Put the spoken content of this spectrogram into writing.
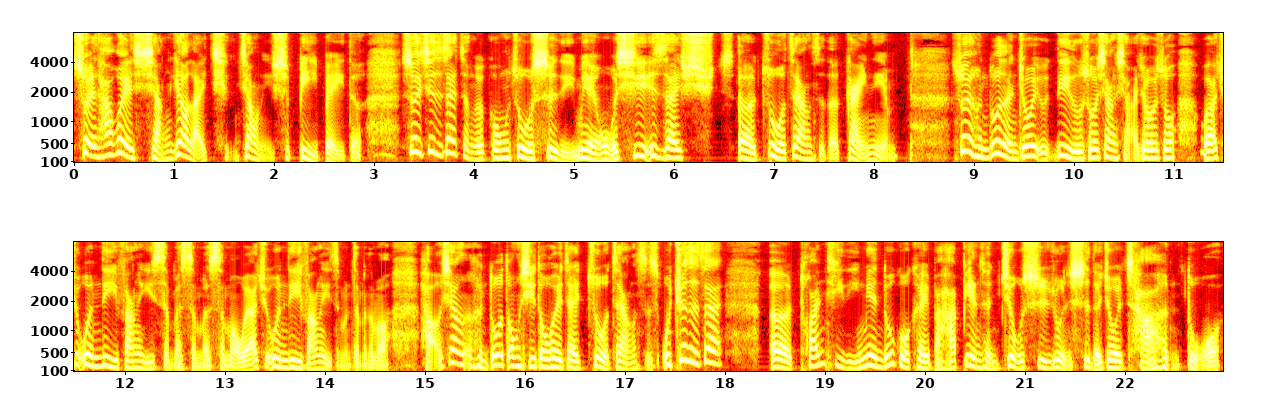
所以他会想要来请教你是必备的。所以，其实，在整个工作室里面，我其实一直在呃做这样子的概念。所以，很多人就会，例如说，像小孩就会说，我要去问立方以什么什么什么，我要去问立方以怎么怎么怎么，好像很多东西都会在做这样子。我觉得。是在呃团体里面，如果可以把它变成就事论事的，就会差很多。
